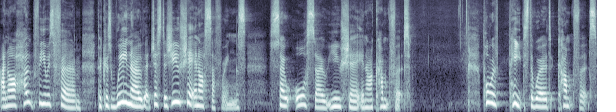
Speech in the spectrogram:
And our hope for you is firm, because we know that just as you share in our sufferings, so also you share in our comfort. Paul repeats the word comfort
